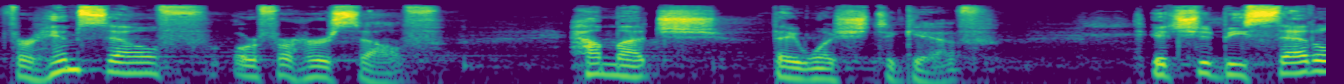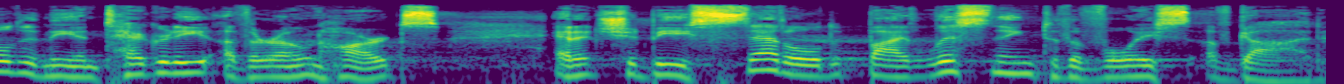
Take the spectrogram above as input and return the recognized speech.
for himself or for herself how much they wish to give. It should be settled in the integrity of their own hearts, and it should be settled by listening to the voice of God.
